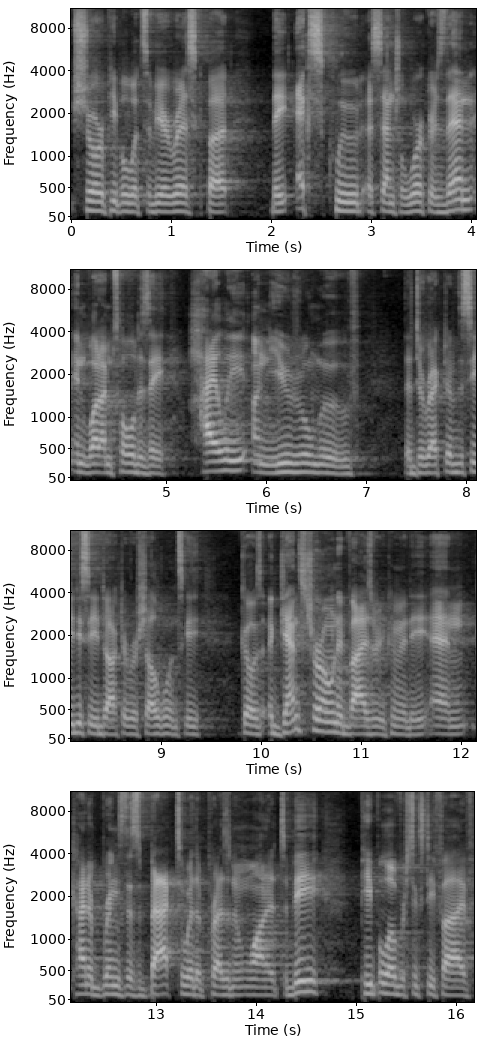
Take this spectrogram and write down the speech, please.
sure people with severe risk, but they exclude essential workers. Then, in what I'm told is a highly unusual move, the director of the CDC, Dr. Rochelle Walensky, goes against her own advisory committee and kind of brings this back to where the president wanted it to be people over 65,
